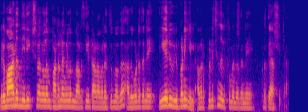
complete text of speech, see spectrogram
ഒരുപാട് നിരീക്ഷണങ്ങളും പഠനങ്ങളും നടത്തിയിട്ടാണ് അവർ എത്തുന്നത് അതുകൊണ്ട് തന്നെ ഈ ഒരു വിപണിയിൽ അവർ പിടിച്ചു നിൽക്കുമെന്ന് തന്നെ പ്രത്യാശിക്കാം.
